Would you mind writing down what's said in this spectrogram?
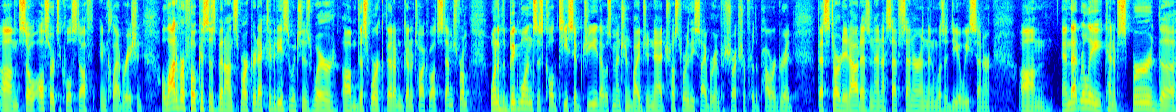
Um, so all sorts of cool stuff in collaboration. A lot of our focus has been on smart grid activities, which is where um, this work that I'm going to talk about stems from. One of the big ones is called TCIP-G that was mentioned by Jeanette, Trustworthy Cyber Infrastructure for the Power Grid. That started out as an NSF center and then was a DOE center. Um, and that really kind of spurred the,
